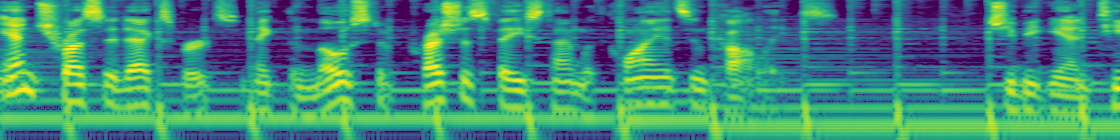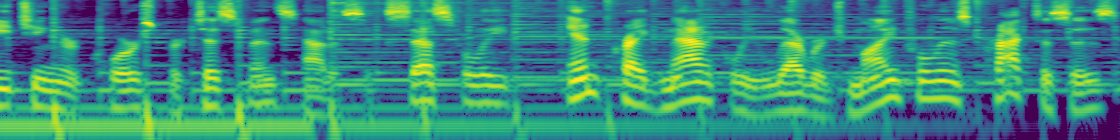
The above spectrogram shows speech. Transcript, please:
and trusted experts make the most of precious face time with clients and colleagues. She began teaching her course participants how to successfully and pragmatically leverage mindfulness practices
